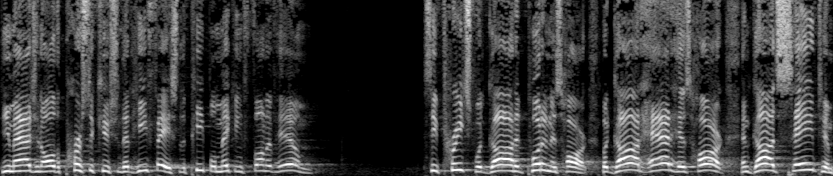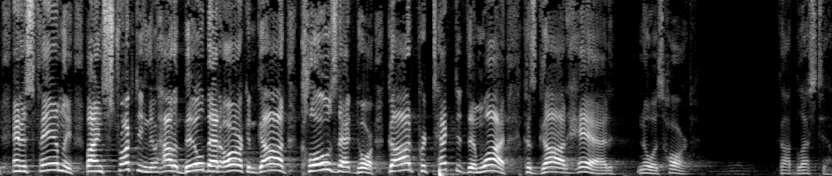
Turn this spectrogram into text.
You imagine all the persecution that he faced, the people making fun of him. See, preached what God had put in his heart, but God had his heart, and God saved him and his family by instructing them how to build that ark, and God closed that door. God protected them. Why? Because God had Noah's heart. God blessed him.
